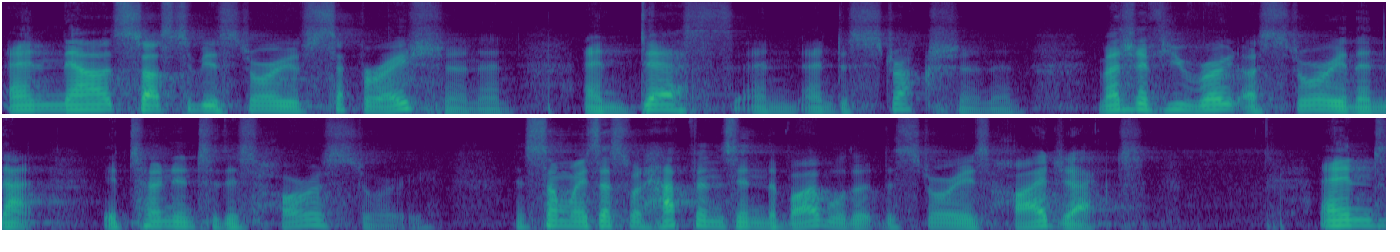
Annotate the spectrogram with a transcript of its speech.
And now it starts to be a story of separation and, and death and, and destruction. And imagine if you wrote a story and then that it turned into this horror story. In some ways, that's what happens in the Bible, that the story is hijacked. And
